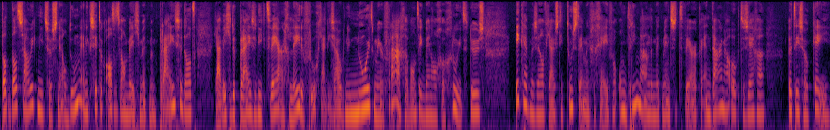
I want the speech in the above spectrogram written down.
dat, dat zou ik niet zo snel doen. En ik zit ook altijd wel een beetje met mijn prijzen. Dat, ja, weet je, de prijzen die ik twee jaar geleden vroeg, ja, die zou ik nu nooit meer vragen. Want ik ben al gegroeid. Dus ik heb mezelf juist die toestemming gegeven om drie maanden met mensen te werken en daarna ook te zeggen: het is oké,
